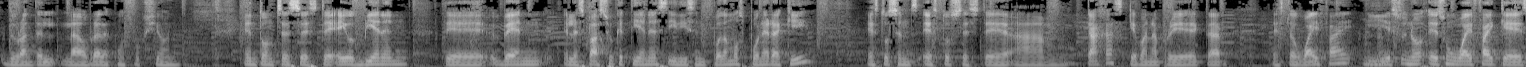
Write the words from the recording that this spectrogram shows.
durante la obra de construcción. Entonces, este, ellos vienen, te ven el espacio que tienes y dicen, podemos poner aquí estos, estos este, cajas que van a proyectar este Wi-Fi y es, uno, es un Wi-Fi que es,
